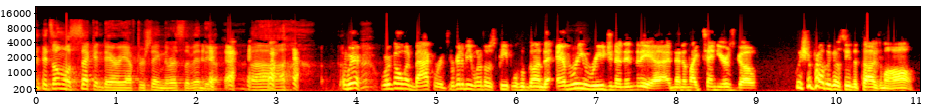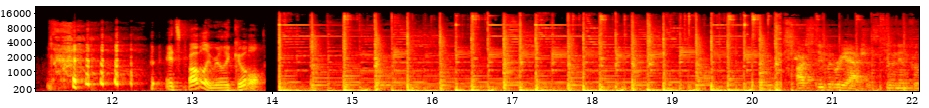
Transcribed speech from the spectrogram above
it's almost secondary after seeing the rest of India. Uh, we're we're going backwards. We're going to be one of those people who've gone to every region in India and then in like ten years go, we should probably go see the Taj Mahal. it's probably really cool. Our stupid reactions. Tune in for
